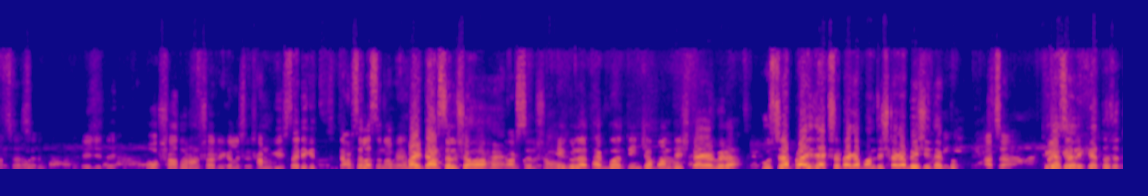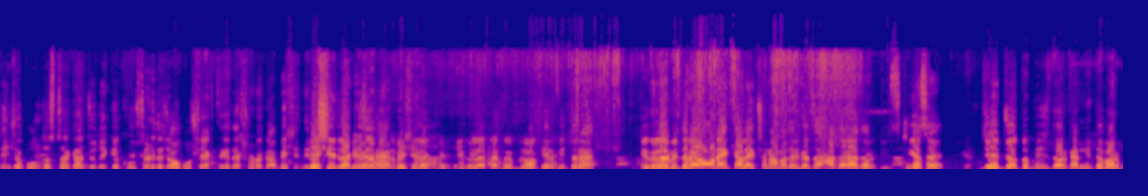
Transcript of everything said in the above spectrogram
আচ্ছা আচ্ছা। এই যে দেখেন অসাধারণ শাড়ির কালেকশন সামনে কি সাইডে কি টার্সেল আছে না ভাই? বাই টার্সেল সহ হ্যাঁ। টার্সেল সহ। এগুলা থাকব তিনশো পঞ্চাশ টাকা করে। খুচরা প্রাইস একশো টাকা পঞ্চাশ টাকা বেশি থাকব। আচ্ছা। ঠিক ঠিক আছে। আছে ক্ষেত্রে হচ্ছে তিনশো পঞ্চাশ টাকা। যদি কেউ খুচরা নিতে চায় অবশ্যই এক থেকে টাকা বেশি দিলে বেশি লাগবে হ্যাঁ বেশি লাগবে। এগুলা থাকবে ব্লকের ভিতরে। এগুলোর ভিতরে অনেক কালেকশন আমাদের কাছে হাজার হাজার পিস ঠিক আছে? যে যত পিস দরকার নিতে পারব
